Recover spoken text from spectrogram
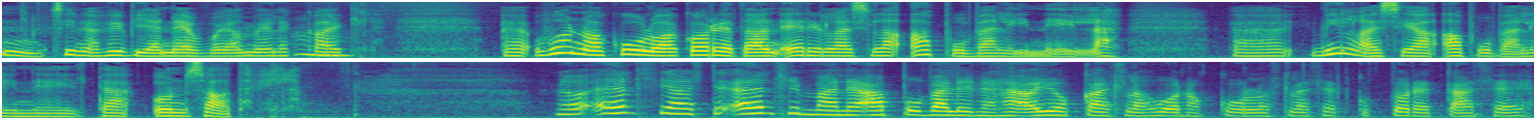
Mm, siinä on hyviä neuvoja meille mm. kaikille. Mm. Huonoa kuulua korjataan erilaisilla apuvälineillä. Millaisia apuvälineitä on saatavilla? No ensisijaisesti ensimmäinen apuvälinehän on jokaisella huonokuulosella se, että kun todetaan se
